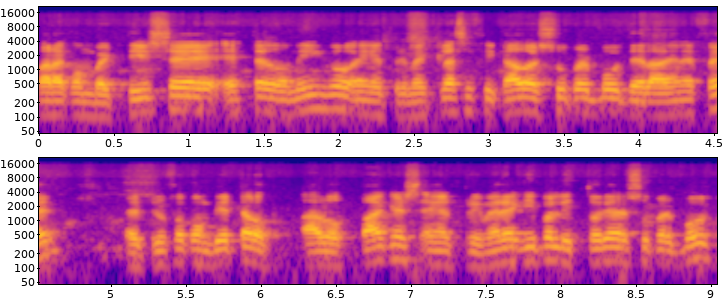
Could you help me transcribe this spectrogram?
para convertirse este domingo en el primer clasificado al Super Bowl de la NFL. El triunfo convierte a los, a los Packers en el primer equipo en la historia del Super Bowl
